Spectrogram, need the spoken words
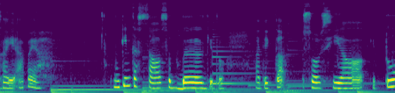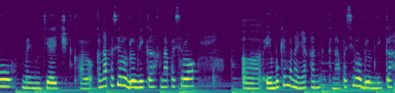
kayak apa ya mungkin kesal sebel gitu. Ketika sosial itu menjudge kalau kenapa sih lo belum nikah? Kenapa sih lo uh, ya mungkin menanyakan kenapa sih lo belum nikah?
